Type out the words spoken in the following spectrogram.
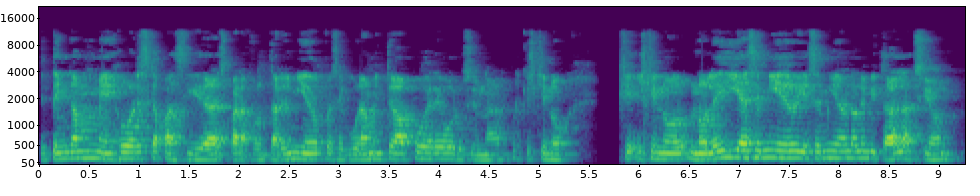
Que tenga mejores capacidades para afrontar el miedo, pues seguramente va a poder evolucionar, porque el que no, que, el que no, no leía ese miedo y ese miedo no le invitaba a la acción,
